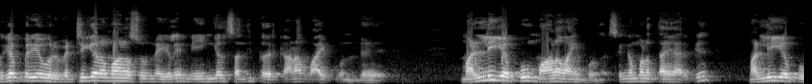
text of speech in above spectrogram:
மிகப்பெரிய ஒரு வெற்றிகரமான சூழ்நிலைகளை நீங்கள் சந்திப்பதற்கான வாய்ப்பு உண்டு. மல்லிகைப்பூ மாலை வாங்கி போடுங்க. சிங்கம்பல தாயாருக்கு மல்லிகைப்பூ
